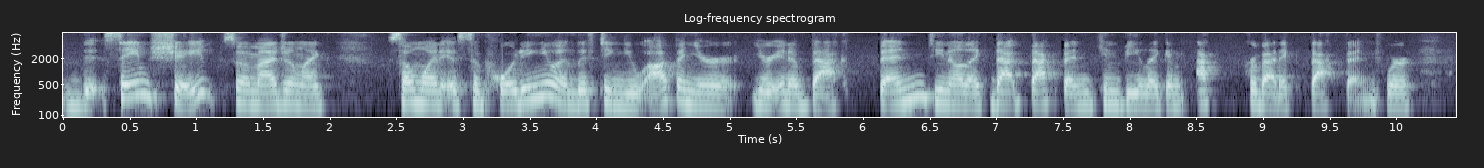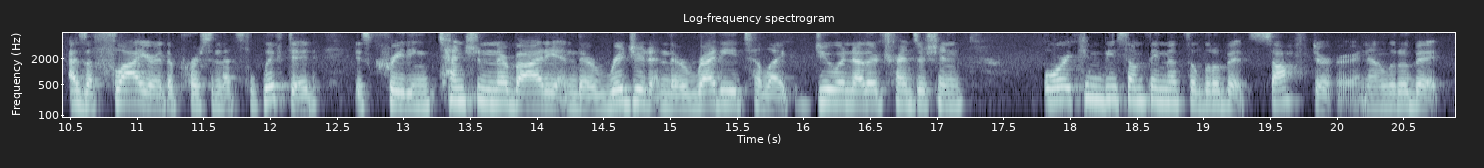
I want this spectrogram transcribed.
the same shape. So imagine like someone is supporting you and lifting you up and you're you're in a back bend, you know, like that back bend can be like an acrobatic back bend where as a flyer the person that's lifted is creating tension in their body and they're rigid and they're ready to like do another transition or it can be something that's a little bit softer and a little bit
